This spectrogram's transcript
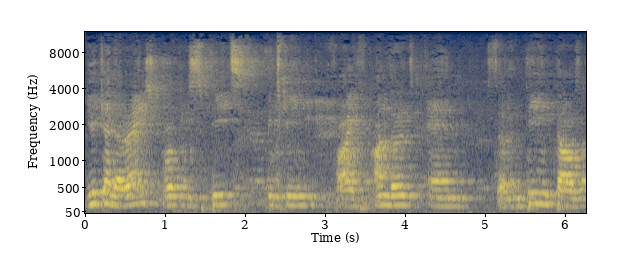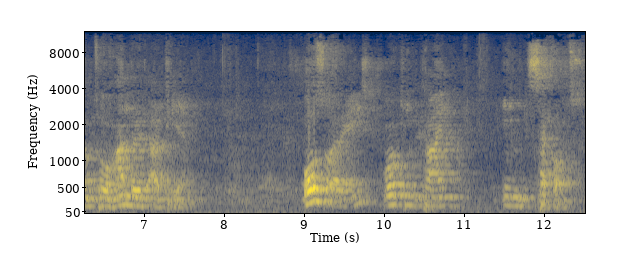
You can arrange working speeds between 500 and 17,200 RPM. Also arrange working time in seconds.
